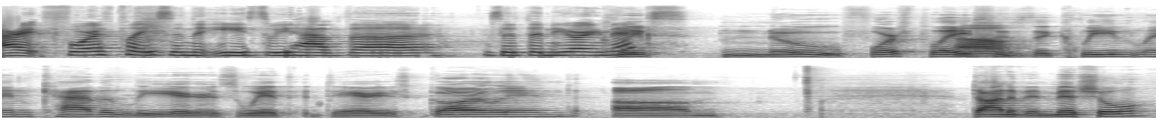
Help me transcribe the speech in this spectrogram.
All right, fourth place in the East, we have the. Is it the New York Knicks? no, fourth place oh. is the Cleveland Cavaliers with Darius Garland, um, Donovan Mitchell,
